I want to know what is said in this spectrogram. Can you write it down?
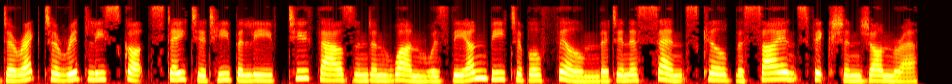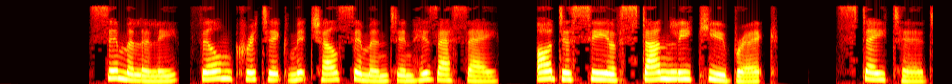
director Ridley Scott stated he believed 2001 was the unbeatable film that in a sense killed the science fiction genre. Similarly, film critic Michel Ciment in his essay, "'Odyssey of Stanley Kubrick' stated,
